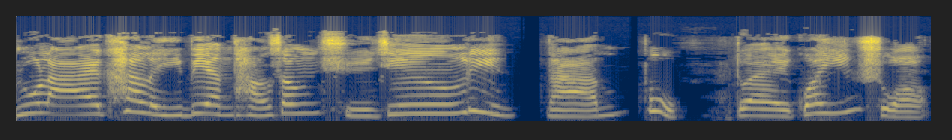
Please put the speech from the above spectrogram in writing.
如来看了一遍唐僧取经历难部，对观音说：“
